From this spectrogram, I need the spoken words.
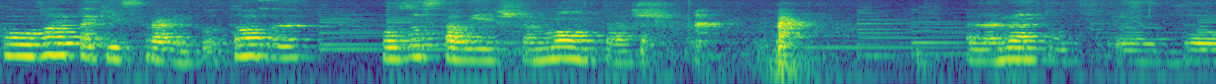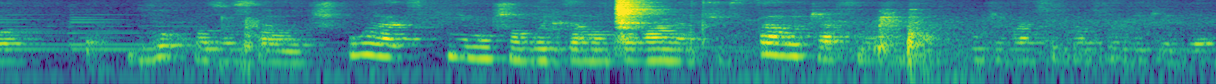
Kołowrotek jest prawie gotowy. Pozostał jeszcze montaż elementów y, do dwóch pozostałych szpulek. Nie muszą być zamontowane przez cały czas. Można używać tylko wtedy, kiedy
